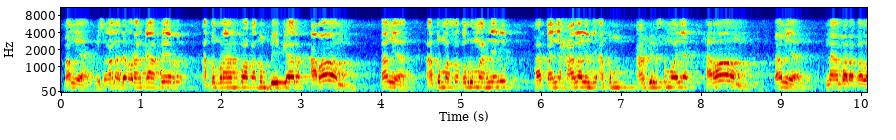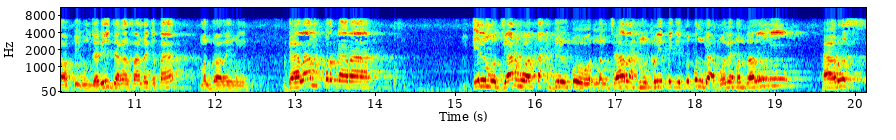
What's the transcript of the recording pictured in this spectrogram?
Paham ya? Misalkan ada orang kafir, antum merampok, antum begal, haram. Paham ya? Atau masuk ke rumahnya ini hartanya halal ini atau ambil semuanya haram. Paham ya? Nah, barakallahu fikum. Jadi jangan sampai kita mendolimi. Dalam perkara ilmu jarh wa ta'dil pun, menjarah, mengkritik itu pun enggak boleh mendolimi. Harus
